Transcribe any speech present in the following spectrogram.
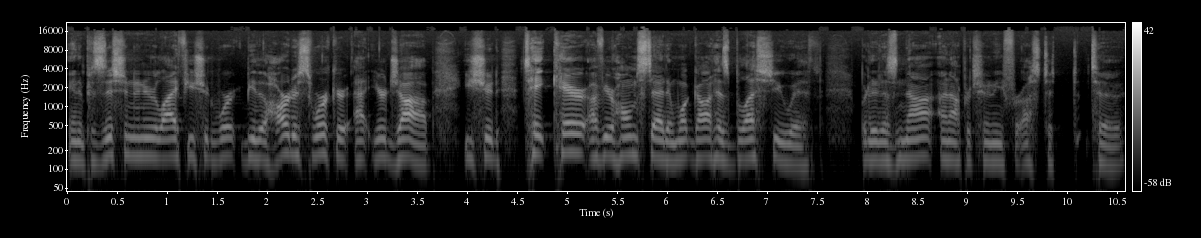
in a position in your life. You should work, be the hardest worker at your job. You should take care of your homestead and what God has blessed you with. But it is not an opportunity for us to, to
